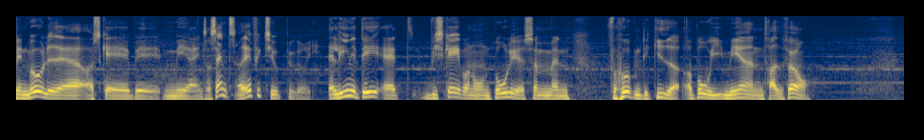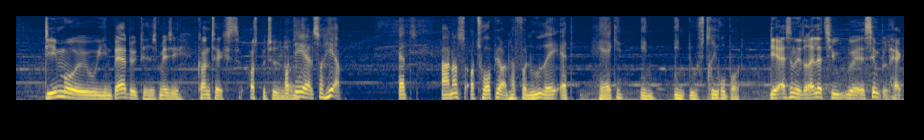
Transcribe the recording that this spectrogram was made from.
Men målet er at skabe mere interessant og effektivt byggeri. Alene det, at vi skaber nogle boliger, som man forhåbentlig gider at bo i mere end 30-40 år, det må jo i en bæredygtighedsmæssig kontekst også betyde noget. Og det er altså her, at Anders og Torbjørn har fundet ud af at hacke en industrirobot. Det er sådan et relativt uh, simpelt hack,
